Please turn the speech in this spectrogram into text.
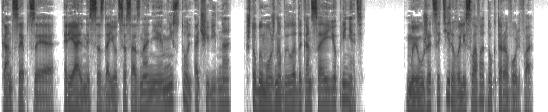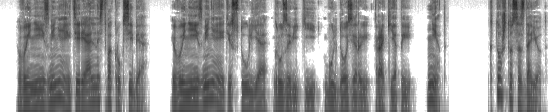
концепция «реальность создается сознанием» не столь очевидна, чтобы можно было до конца ее принять. Мы уже цитировали слова доктора Вольфа. Вы не изменяете реальность вокруг себя. Вы не изменяете стулья, грузовики, бульдозеры, ракеты. Нет. Кто что создает?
